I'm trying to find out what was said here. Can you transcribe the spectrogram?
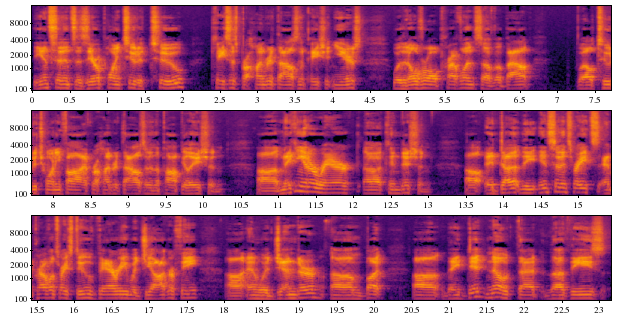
the incidence is 0.2 to 2 cases per 100,000 patient years, with an overall prevalence of about, well, 2 to 25 per 100,000 in the population, uh, making it a rare uh, condition. Uh, it does, the incidence rates and prevalence rates do vary with geography uh, and with gender, um, but uh, they did note that the, these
